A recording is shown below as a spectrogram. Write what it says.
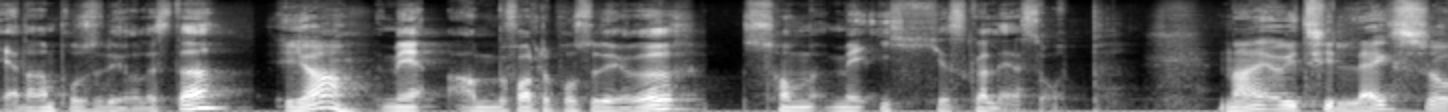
er det en prosedyreliste Ja. med anbefalte prosedyrer som vi ikke skal lese opp. Nei, og i tillegg så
